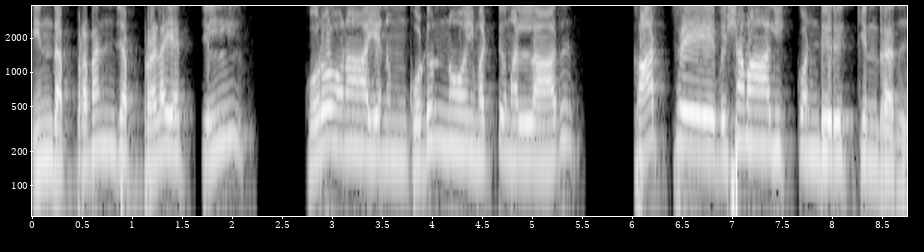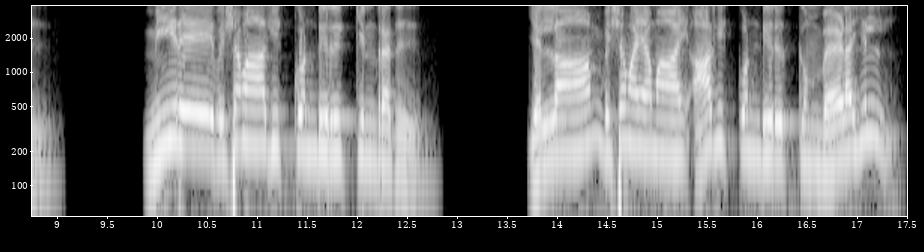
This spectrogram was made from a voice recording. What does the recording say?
இந்த பிரபஞ்ச பிரளயத்தில் கொரோனா எனும் கொடுநோய் மட்டுமல்லாது காற்றே விஷமாகிக் கொண்டிருக்கின்றது. நீரே விஷமாகிக் கொண்டிருக்கின்றது எல்லாம் விஷமயமாய் ஆகிக் கொண்டிருக்கும் வேளையில்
